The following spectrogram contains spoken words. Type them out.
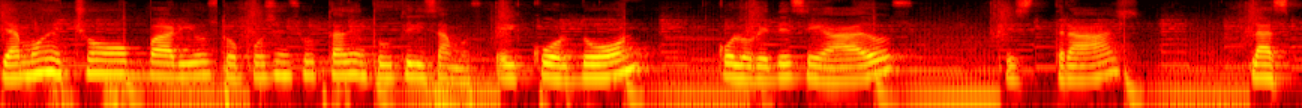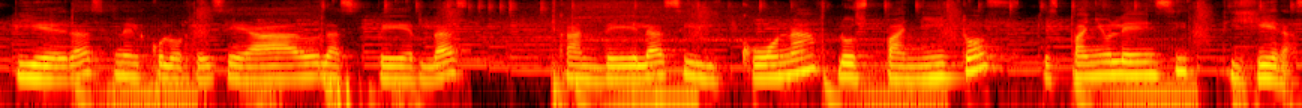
Ya hemos hecho varios topos en Sutash, entonces utilizamos el cordón, colores deseados, strass, las piedras en el color deseado, las perlas, candela, silicona, los pañitos, españolense, tijeras.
